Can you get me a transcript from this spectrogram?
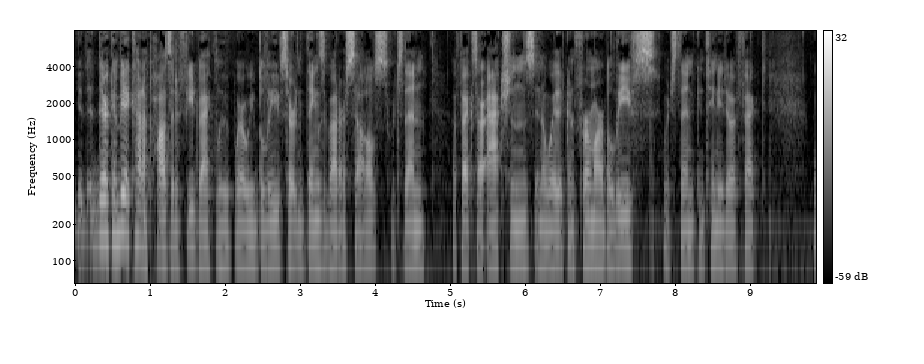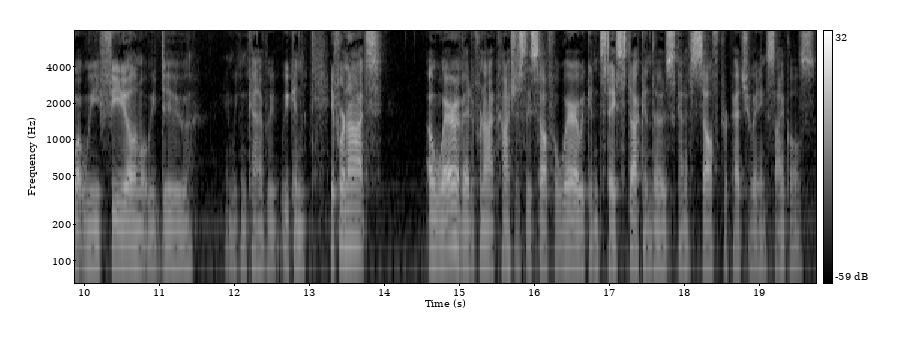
there can be a kind of positive feedback loop where we believe certain things about ourselves, which then affects our actions in a way that confirm our beliefs, which then continue to affect what we feel and what we do. And we can kind of, we, we can, if we're not aware of it, if we're not consciously self aware, we can stay stuck in those kind of self perpetuating cycles.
